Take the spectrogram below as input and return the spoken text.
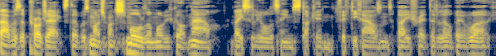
that was a project that was much much smaller than what we've got now. Basically, all the teams stuck in fifty thousand to pay for it, did a little bit of work,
